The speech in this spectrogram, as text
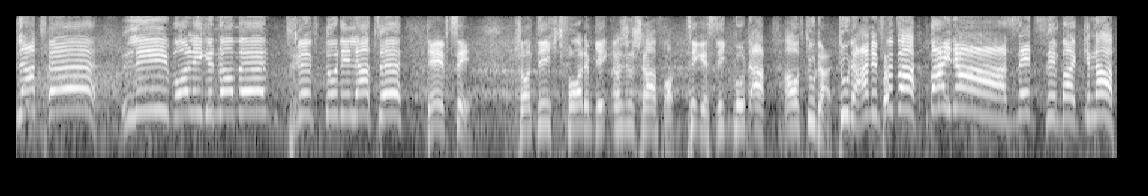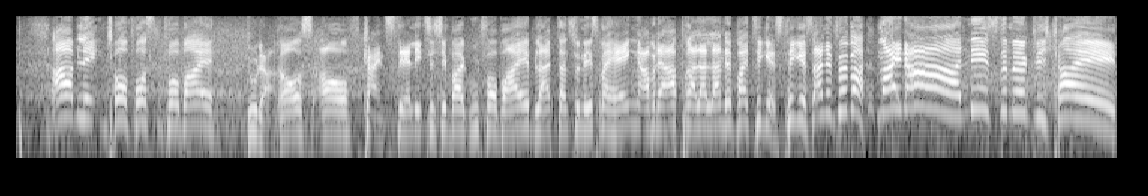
Latte! Lee, Volley genommen, trifft nur die Latte. Der FC schon dicht vor dem gegnerischen Strafraum. Tigges liegt gut ab auf Duda. Duda an den Fünfer. Meiner setzt den Ball knapp am linken Torpfosten vorbei. Duda raus auf Keins. Der legt sich den Ball gut vorbei, bleibt dann zunächst mal hängen, aber der Abpraller landet bei Tigges. Tigges an den Fünfer. Meiner! Nächste Möglichkeit.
